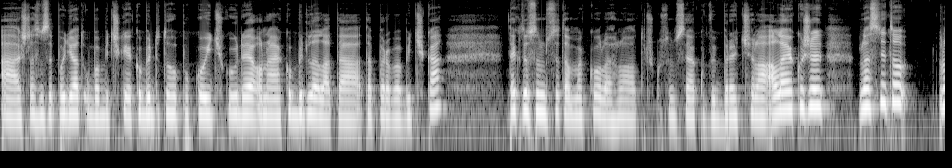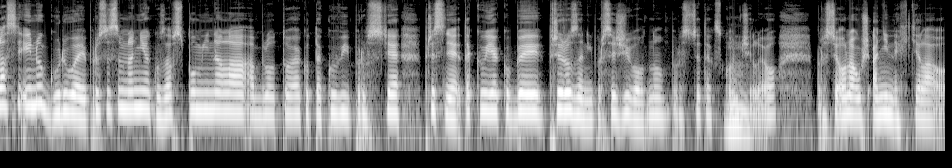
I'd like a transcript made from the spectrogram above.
A šla jsem se podívat u babičky jakoby do toho pokojíčku, kde ona jako bydlela, ta, ta prababička. Tak to jsem se tam jako lehla trošku jsem se jako vybrečela, ale jakože vlastně to vlastně in a good way, prostě jsem na ní jako zavzpomínala a bylo to jako takový prostě, přesně, takový jakoby přirozený prostě život, no prostě tak skončil, jo. Prostě ona už ani nechtěla, o,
